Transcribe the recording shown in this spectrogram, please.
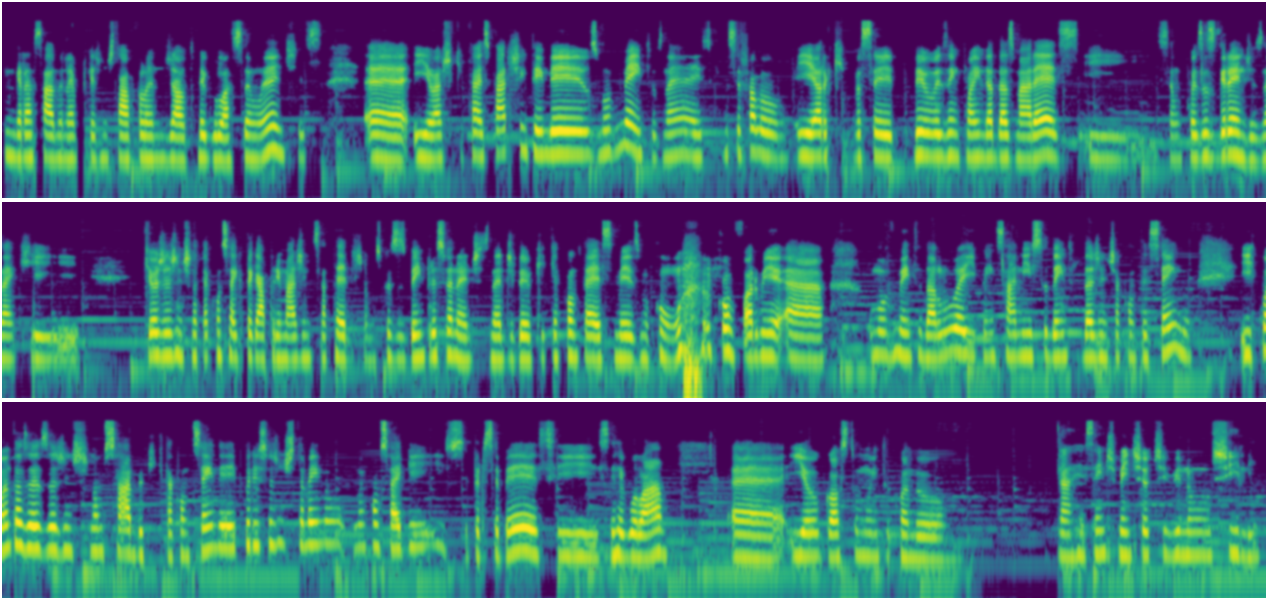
Engraçado, né? Porque a gente estava falando de autorregulação antes, é, e eu acho que faz parte entender os movimentos, né? É isso que você falou. E a hora que você deu o exemplo ainda das marés, e são coisas grandes, né? Que que hoje a gente até consegue pegar por imagem de satélite, umas coisas bem impressionantes, né, de ver o que, que acontece mesmo com conforme uh, o movimento da Lua e pensar nisso dentro da gente acontecendo. E quantas vezes a gente não sabe o que está acontecendo e por isso a gente também não, não consegue isso, se perceber, se, se regular. É, e eu gosto muito quando ah, recentemente eu tive no Chile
